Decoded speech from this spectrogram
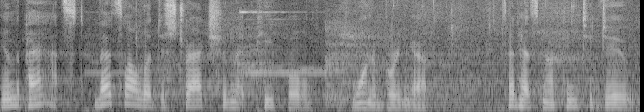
in the past. That's all a distraction that people want to bring up. That has nothing to do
